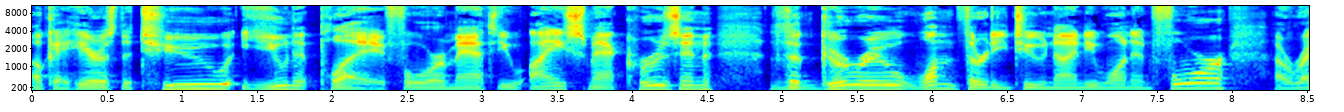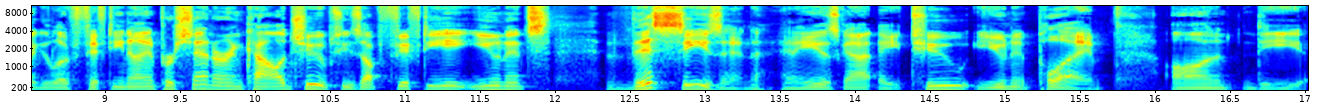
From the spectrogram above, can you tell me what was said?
Okay, here's the two unit play for Matthew Ice, Matt Cruzan, the Guru, 132.91 and four, a regular 59 percenter in college hoops. He's up 58 units this season, and he has got a two unit play on the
